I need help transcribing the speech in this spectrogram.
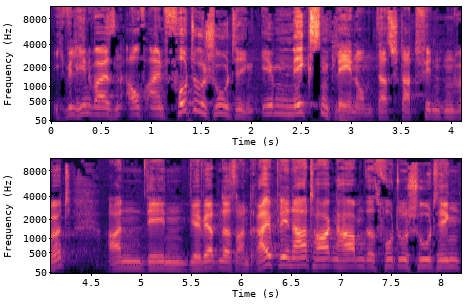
ich will hinweisen auf ein Fotoshooting im nächsten Plenum, das stattfinden wird. wir werden das an drei Plenartagen haben, das Fotoshooting.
